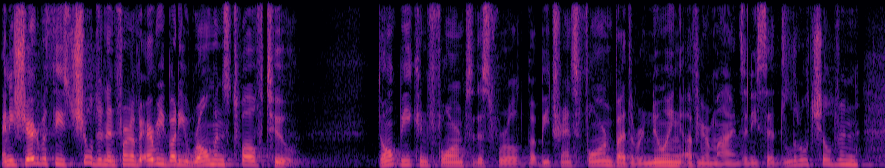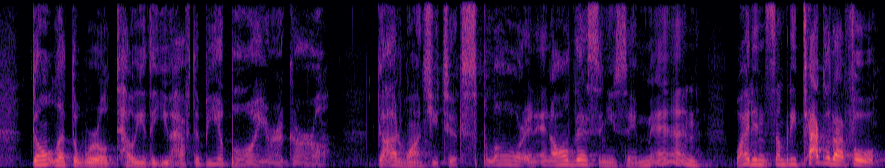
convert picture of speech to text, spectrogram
And he shared with these children in front of everybody Romans 12, 2. Don't be conformed to this world, but be transformed by the renewing of your minds. And he said, Little children, don't let the world tell you that you have to be a boy or a girl. God wants you to explore and, and all this. And you say, Man, why didn't somebody tackle that fool?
